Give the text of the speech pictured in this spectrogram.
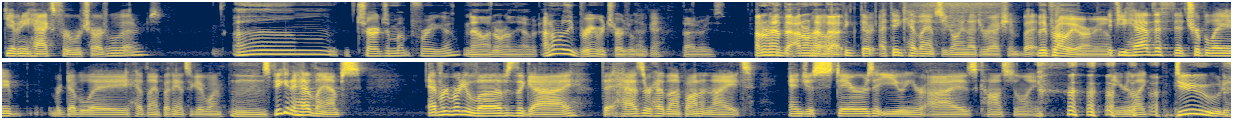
do you have any hacks for rechargeable batteries? Um, charge them up before you go. No, I don't really have it. I don't really bring rechargeable Okay. batteries. I don't have that. I don't have that. I think I think headlamps are going that direction, but they probably are. Yeah. if you have the the AAA or AA headlamp, I think that's a good one. Hmm. Speaking of headlamps, everybody loves the guy that has their headlamp on at night and just stares at you in your eyes constantly. and you're like, dude.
